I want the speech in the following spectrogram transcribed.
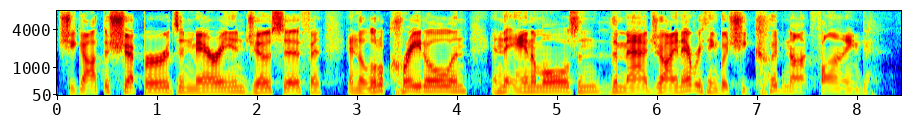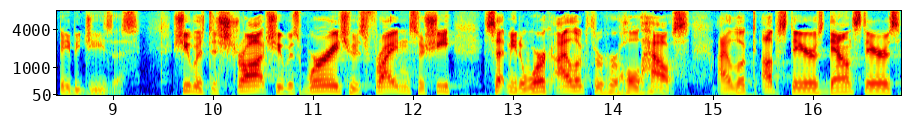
she got the shepherds and Mary and Joseph and, and the little cradle and, and the animals and the magi and everything, but she could not find baby Jesus. She was distraught. She was worried. She was frightened. So she set me to work. I looked through her whole house. I looked upstairs, downstairs.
